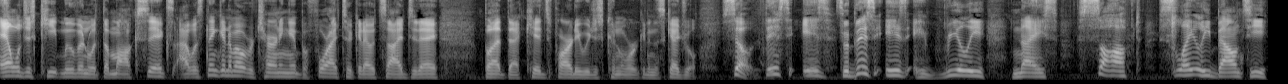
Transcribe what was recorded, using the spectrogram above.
And we'll just keep moving with the Mach 6. I was thinking about returning it before I took it outside today, but that kids party, we just couldn't work it in the schedule. So this is, so this is a really nice, soft, slightly bouncy,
